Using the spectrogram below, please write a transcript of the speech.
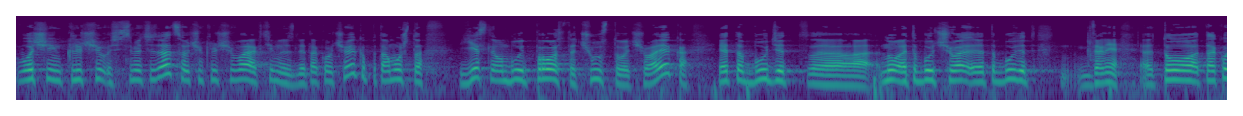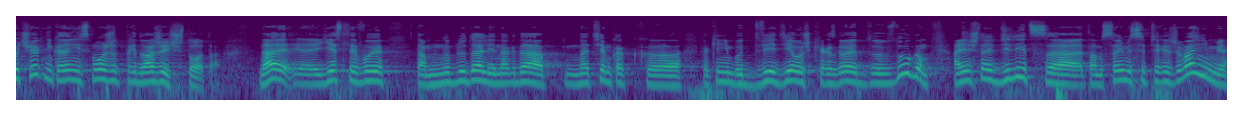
очень ключев... систематизация очень ключевая активность для такого человека, потому что если он будет просто чувствовать человека, это будет, э, ну, это будет, это будет, вернее, э, то такой человек никогда не сможет предложить что-то. Да, э, если вы там, наблюдали иногда над тем, как э, какие-нибудь две девушки разговаривают друг с другом, они начинают делиться там, своими сопереживаниями,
